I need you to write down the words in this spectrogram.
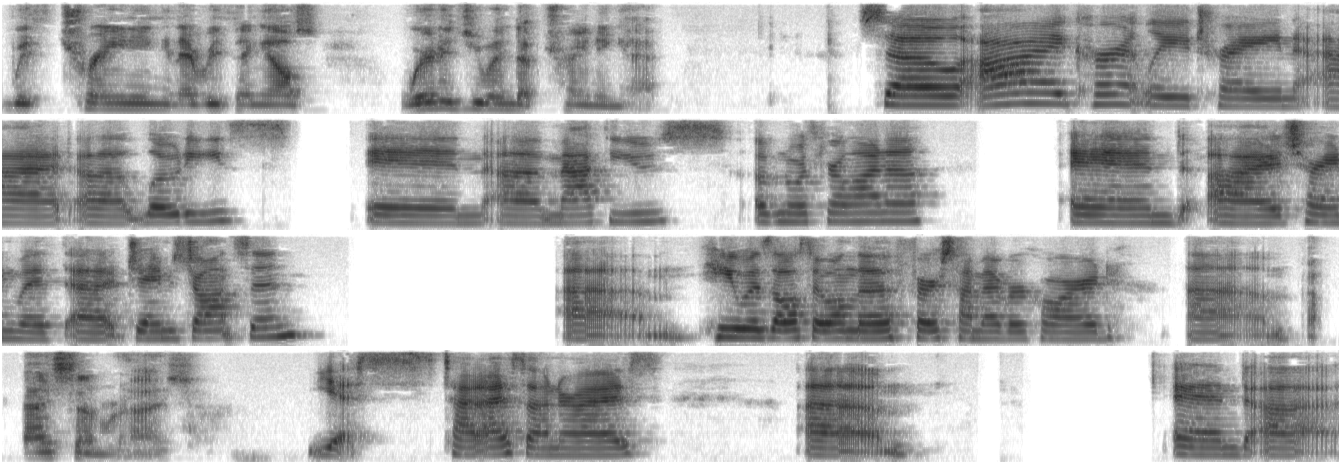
with training and everything else? Where did you end up training at? So I currently train at uh, Lodi's in uh, Matthews of North Carolina, and I train with uh, James Johnson um, he was also on the first time ever card. Um, Tie Sunrise. Yes, Tie Dye Sunrise. Um, and uh,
